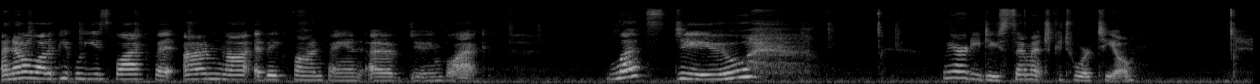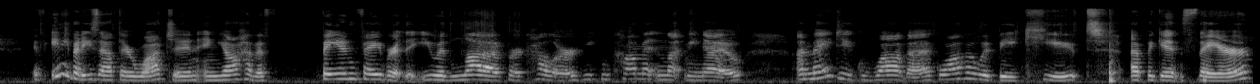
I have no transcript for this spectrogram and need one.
I know a lot of people use black, but I'm not a big fond fan of doing black. Let's do, we already do so much couture teal if anybody's out there watching and y'all have a fan favorite that you would love for a color, you can comment and let me know. I may do guava. Guava would be cute up against there.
